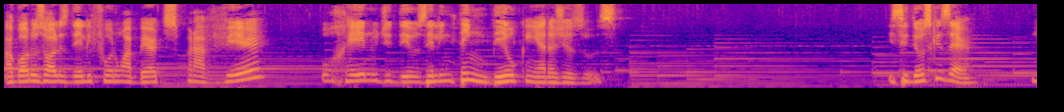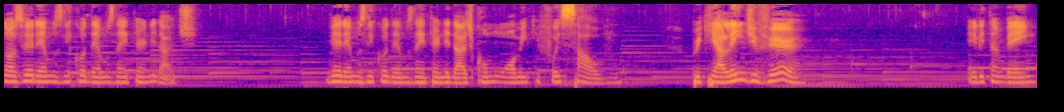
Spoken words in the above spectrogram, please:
Agora os olhos dele foram abertos para ver o reino de Deus. Ele entendeu quem era Jesus. E se Deus quiser, nós veremos Nicodemos na eternidade. Veremos Nicodemos na eternidade como um homem que foi salvo. Porque além de ver, ele também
